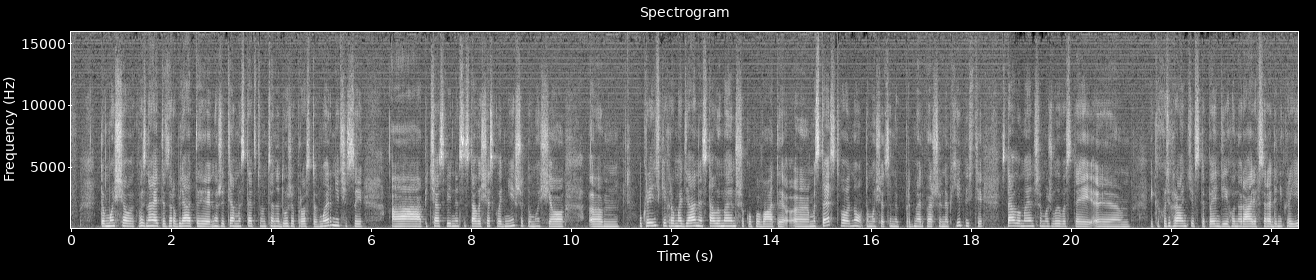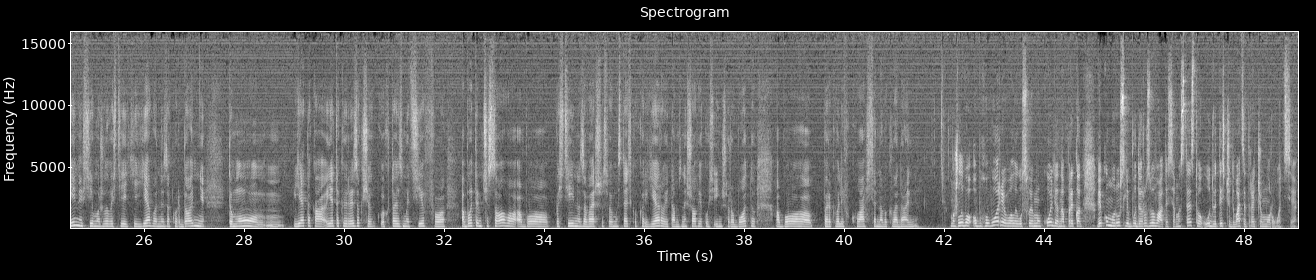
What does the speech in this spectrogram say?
тому що, як ви знаєте, заробляти на життя мистецтвом це не дуже просто в мирні часи. А під час війни це стало ще складніше, тому що ем, українські громадяни стали менше купувати е, мистецтво, ну тому що це не предмет першої необхідності, стало менше можливостей. ем, якихось грантів, стипендій, гонорарів всередині країни. Всі можливості, які є, вони закордонні. Тому є така, є такий ризик, що хтось з митців е, або тимчасово, або постійно завершив свою мистецьку кар'єру і там знайшов якусь іншу роботу, або перекваліфікувався на викладання. Можливо, обговорювали у своєму колі, наприклад, в якому руслі буде розвиватися мистецтво у 2023 році.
